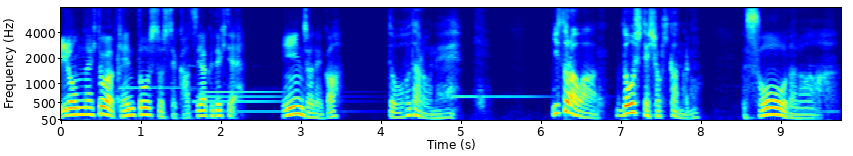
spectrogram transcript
いろんな人が剣闘士として活躍できていいんじゃねえか？どうだろうね。イソラはどうして書記官なの？そうだな。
